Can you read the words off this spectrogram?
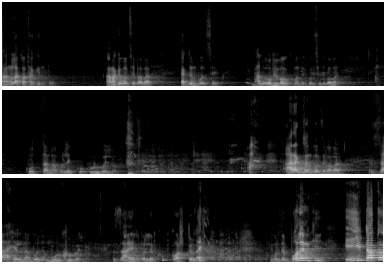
বাংলা কথা কিন্তু। আমাকে বলছে, বাবা, একজন বলছে, ভালো অভিভাবক মনে করছে যে, বাবা, কুত্তা না বলে কুকুর বলল আর একজন বলছে, বাবা, জাহেল না বলে মূর্খ বলল জাহেল বললে খুব কষ্ট লাগে। বলেন কি, এইটা তো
